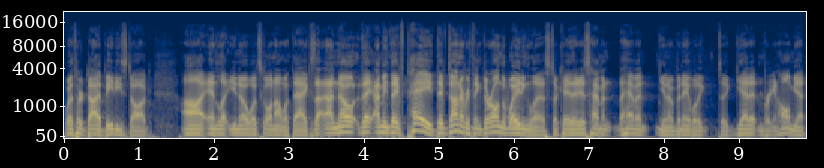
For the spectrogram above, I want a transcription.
with her diabetes dog. Uh, and let you know what's going on with that because I, I know they. I mean, they've paid, they've done everything. They're on the waiting list. Okay, they just haven't, they haven't, you know, been able to, to get it and bring it home yet.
